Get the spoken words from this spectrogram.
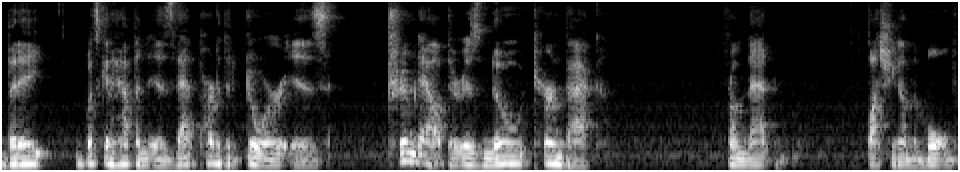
But it, what's going to happen is that part of the door is trimmed out. There is no turn back from that flashing on the mold.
